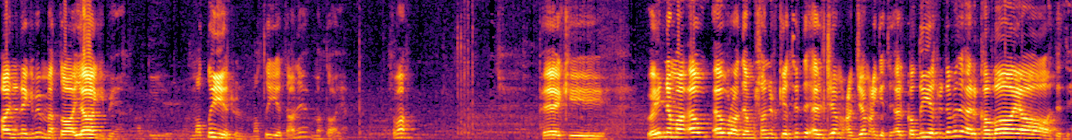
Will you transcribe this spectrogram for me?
Aynı ne gibi? Metaya gibi yani. Matiyetün, matiyetani, metaya. Tamam. Peki. Ve innema ev, evrade musannif getirdi el cem'a cem'a getirdi. El kadiyetu demedi el kadaya dedi.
